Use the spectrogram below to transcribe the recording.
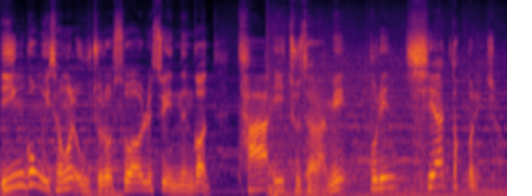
인공위성을 우주로 쏘아 올릴 수 있는 건 다 이 두 사람이 뿌린 씨앗 덕분이죠.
